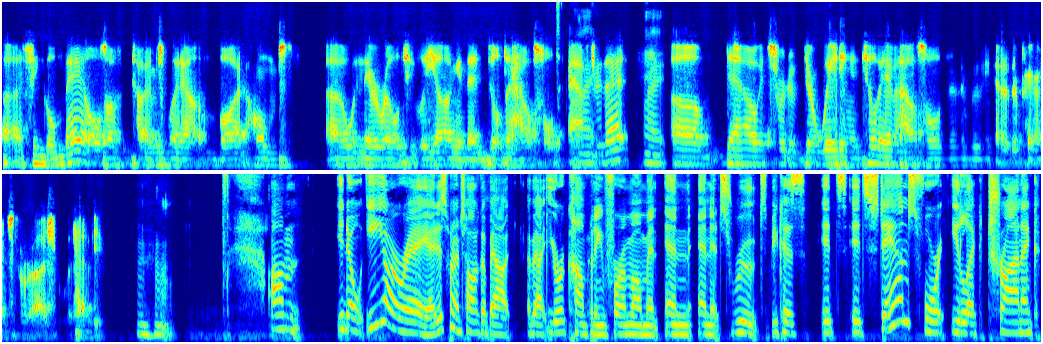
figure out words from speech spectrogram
uh, single males oftentimes went out and bought homes uh, when they were relatively young and then built a household after right. that. Right. Um, now it's sort of they're waiting until they have a household and they're moving out of their parents' garage or what have you. Mm-hmm. Um, you know, ERA. I just want to talk about about your company for a moment and and its roots because it's it stands for Electronic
